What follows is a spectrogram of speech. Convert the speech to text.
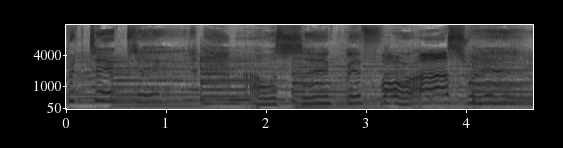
predicted I would sink before I swim.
